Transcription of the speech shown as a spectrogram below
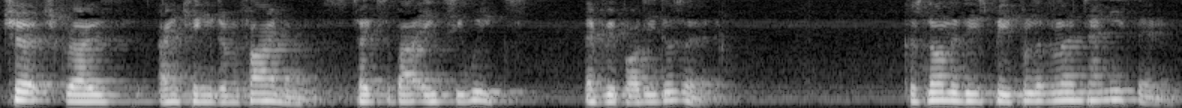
church growth, and kingdom finance. It takes about 80 weeks. Everybody does it. Because none of these people have learned anything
